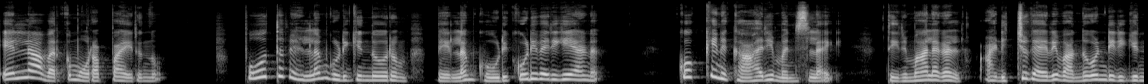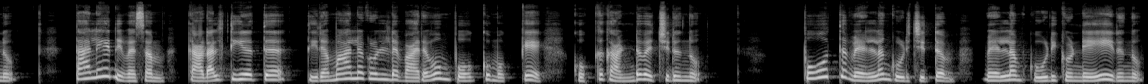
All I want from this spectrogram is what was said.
എല്ലാവർക്കും ഉറപ്പായിരുന്നു. പോത്ത് വെള്ളം കുടിക്കുന്തോറും വെള്ളം കൂടിക്കൂടി വരികയാണ്. കൊക്കിന് കാര്യം മനസ്സിലായി. തിരുമാലകൾ അടിച്ചു കയറി വന്നുകൊണ്ടിരിക്കുന്നു. തലേ ദിവസം കടൽ തീരത്ത് തിരമാലകളുടെ വരവും പോക്കുമൊക്കെ കൊക്ക് കണ്ടുവച്ചിരുന്നു. പോത്ത് വെള്ളം കുടിച്ചിട്ടും വെള്ളം കൂടിക്കൊണ്ടേയിരുന്നു.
